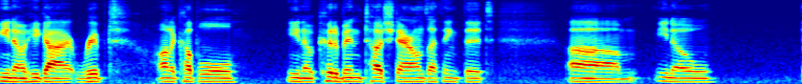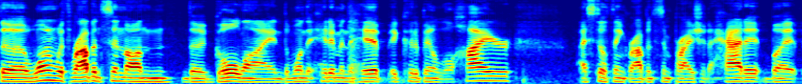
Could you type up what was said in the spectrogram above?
you know he got ripped on a couple, you know, could have been touchdowns. I think that um, you know the one with Robinson on the goal line, the one that hit him in the hip, it could have been a little higher. I still think Robinson probably should have had it, but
